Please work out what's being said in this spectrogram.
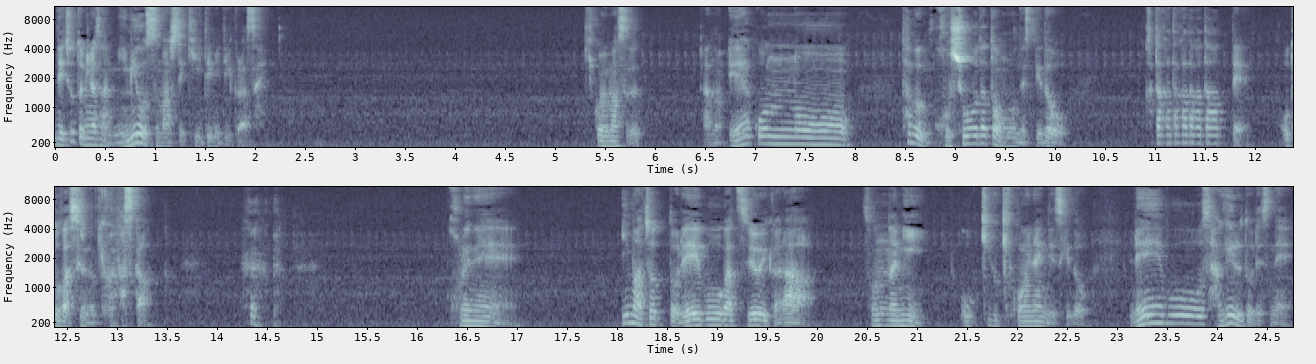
でちょっと皆さん耳を澄まして聞いてみてください。聞こえます？あのエアコンの多分故障だと思うんですけどカタカタカタカタって音がするの聞こえますか？これね今ちょっと冷房が強いからそんなに大きく聞こえないんですけど冷房を下げるとですね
